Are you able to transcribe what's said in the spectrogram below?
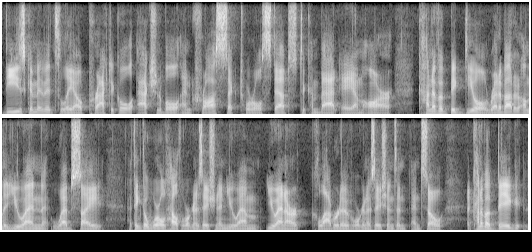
These commitments lay out practical, actionable, and cross sectoral steps to combat AMR. Kind of a big deal. Read about it on the UN website. I think the World Health Organization and UN, UN are collaborative organizations. And, and so kind of a big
